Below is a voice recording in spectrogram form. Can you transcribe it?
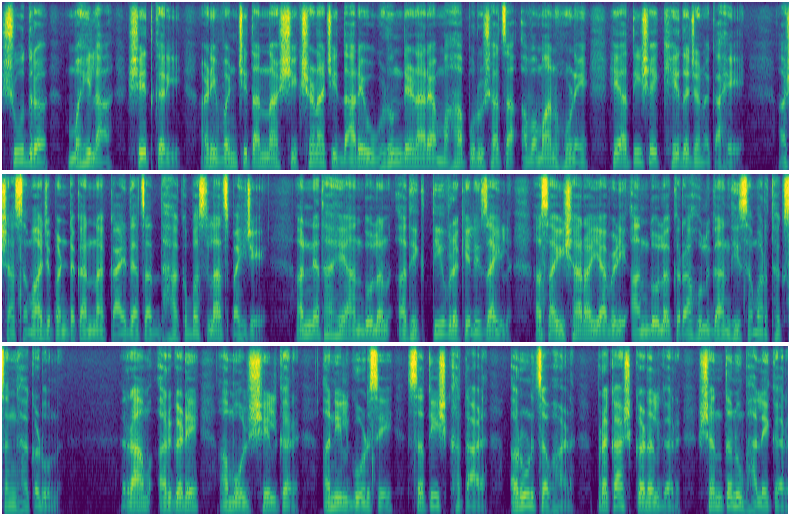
शूद्र महिला शेतकरी आणि वंचितांना शिक्षणाची दारे उघडून देणाऱ्या महापुरुषाचा अवमान होणे हे अतिशय खेदजनक आहे. अशा समाजपंटकांना कायद्याचा धाक बसलाच पाहिजे. अन्यथा हे आंदोलन अधिक तीव्र केले जाईल असा इशारा यावेळी आंदोलक राहुल गांधी समर्थक संघाकडून. राम अरगडे अमोल शेलकर अनिल गोडसे सतीश खताळ अरुण चव्हाण प्रकाश कडलगर शंतनू भालेकर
